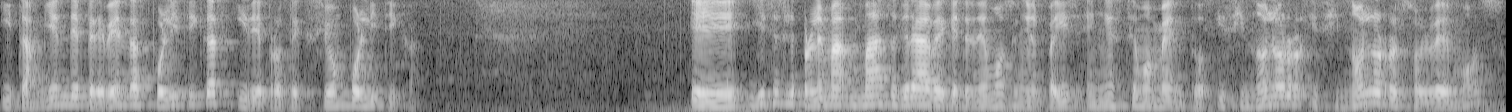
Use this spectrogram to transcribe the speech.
y también de prebendas políticas y de protección política. Eh, y ese es el problema más grave que tenemos en el país en este momento. Y si no lo, y si no lo resolvemos,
